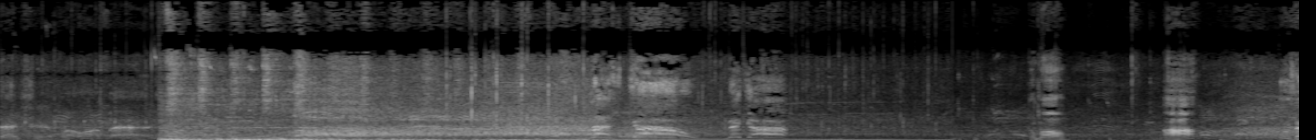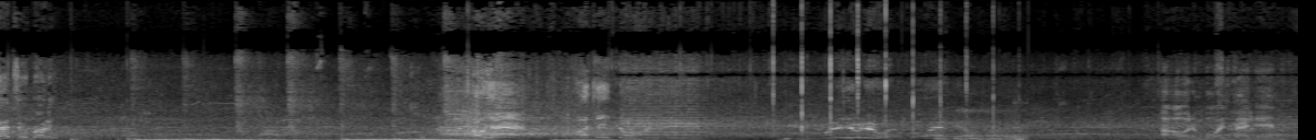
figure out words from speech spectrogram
That shit, bro. How bad? Let's go, nigga! Come on. Uh-huh. Who's that to, buddy? Oh, yeah! What you doing? What are you doing, boy? Uh-oh, them boys back in.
